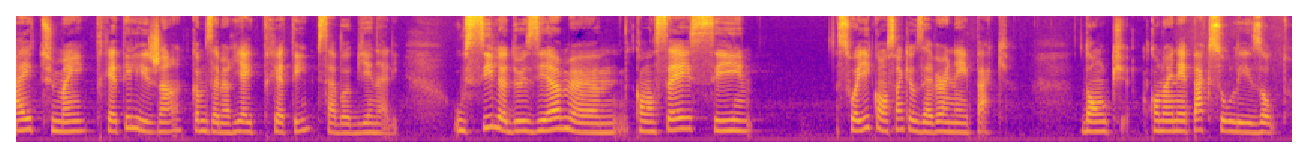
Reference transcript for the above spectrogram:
être humain, traiter les gens comme vous aimeriez être traité, puis ça va bien aller. Aussi, le deuxième euh, conseil, c'est soyez conscient que vous avez un impact. Donc, qu'on a un impact sur les autres.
